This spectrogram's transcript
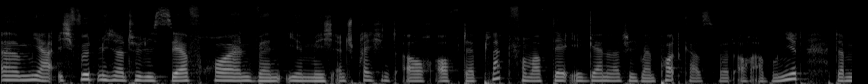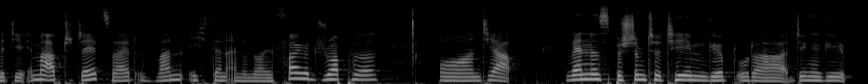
Ähm, ja, ich würde mich natürlich sehr freuen, wenn ihr mich entsprechend auch auf der Plattform, auf der ihr gerne natürlich meinen Podcast hört, auch abonniert, damit ihr immer up to date seid, wann ich denn eine neue Folge droppe. Und ja, wenn es bestimmte Themen gibt oder Dinge gibt,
